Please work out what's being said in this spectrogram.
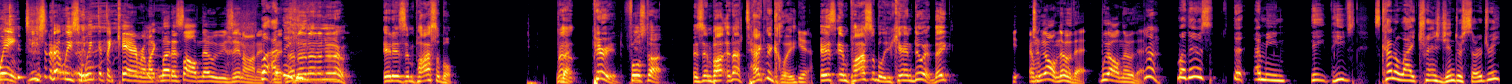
winked. He should have at least winked at the camera, like let us all know he was in on it. Well, But- No, no, no, no, no, no. It is impossible. No, Right. Period. Full stop. It's impossible. Not technically. Yeah. It's impossible. You can't do it. They. and we all know that. We all know that. Yeah. Well, there's, I mean, they, he's it's kind of like transgender surgery.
